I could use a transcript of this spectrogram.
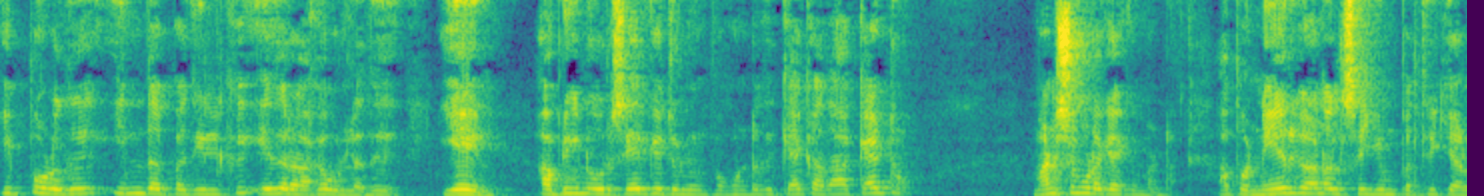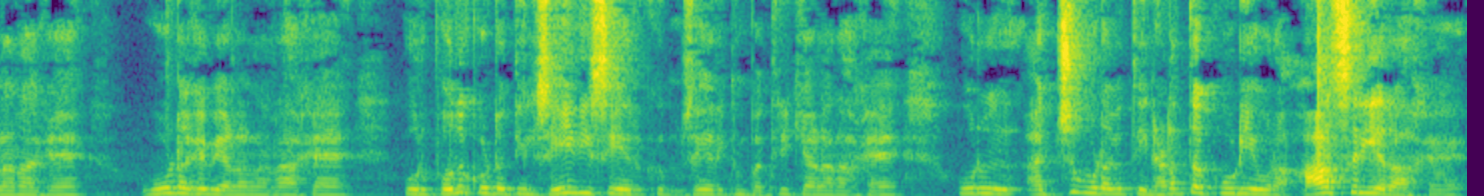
இப்பொழுது இந்த பதிலுக்கு எதிராக உள்ளது. ஏன்? அப்படின்னு ஒரு செயற்கை தொழில்நுட்பம் கொண்டது கேட்காதா? கேட்டுரும். மனுஷன் கூட கேட்க மாட்டான். அப்போ நேர்காணல் செய்யும் பத்திரிகையாளராக ஊடகவியலாளராக ஒரு பொதுக்கூட்டத்தில் செய்தி சேர்க்கும் சேகரிக்கும் பத்திரிகையாளராக ஒரு அச்சு ஊடகத்தை நடத்தக்கூடிய ஒரு ஆசிரியராக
